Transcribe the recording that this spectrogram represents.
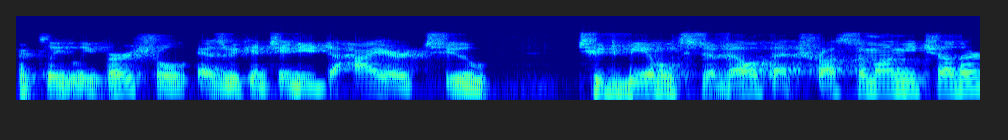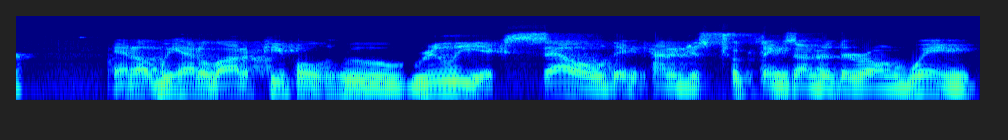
completely virtual as we continued to hire to, to be able to develop that trust among each other and uh, we had a lot of people who really excelled and kind of just took things under their own wing.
